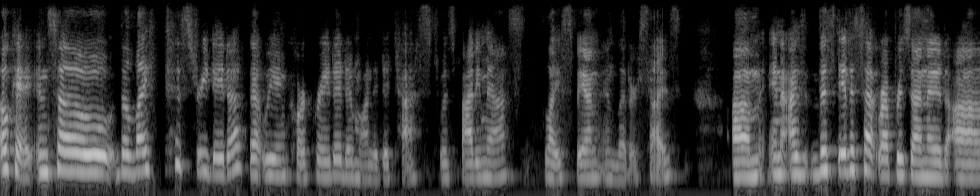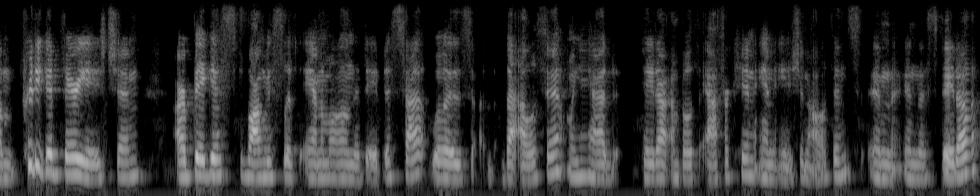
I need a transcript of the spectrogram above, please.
okay, and so the life history data that we incorporated and wanted to test was body mass, lifespan, and litter size. Um, and I, this data set represented um, pretty good variation our biggest, longest lived animal in the data set was the elephant. We had data on both African and Asian elephants in, in this data.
